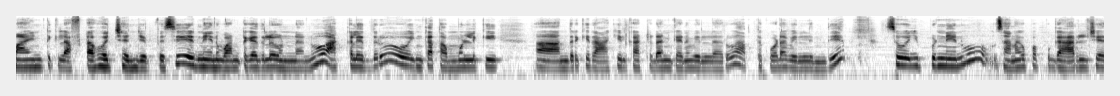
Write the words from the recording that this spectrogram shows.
మా ఇంటికి లెఫ్ట్ అవ్వచ్చు అని చెప్పేసి నేను వంటగదిలో ఉన్నాను. అక్కలిద్దరూ ఇంకా తమ్ముళ్ళకి అందరికీ రాఖీలు కట్టడానికైనా వెళ్ళారు. అత్త కూడా వెళ్ళింది. సో ఇప్పుడు నేను శనగపప్పు గారెలు చే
